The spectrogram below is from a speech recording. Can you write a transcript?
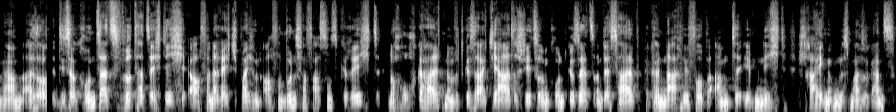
Ja, also dieser Grundsatz wird tatsächlich auch von der Rechtsprechung und auch vom Bundesverfassungsgericht noch hochgehalten und wird gesagt, ja, das steht so im Grundgesetz und deshalb können nach wie vor Beamte eben nicht streiken, um das mal so ganz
